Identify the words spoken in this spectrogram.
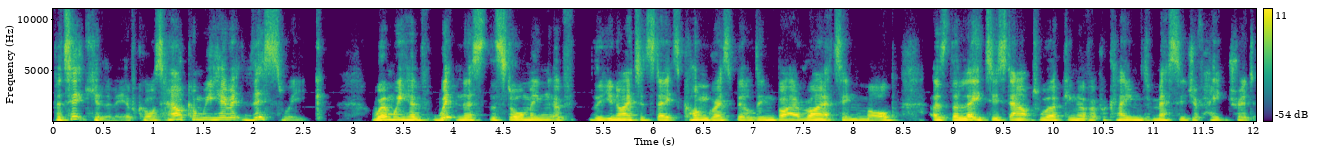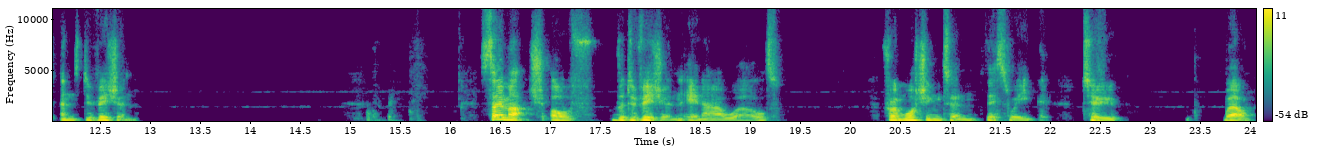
Particularly, of course, how can we hear it this week when we have witnessed the storming of the United States Congress building by a rioting mob as the latest outworking of a proclaimed message of hatred and division? So much of the division in our world, from Washington this week to, well,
